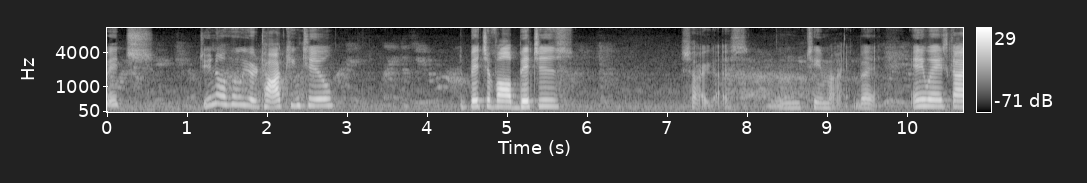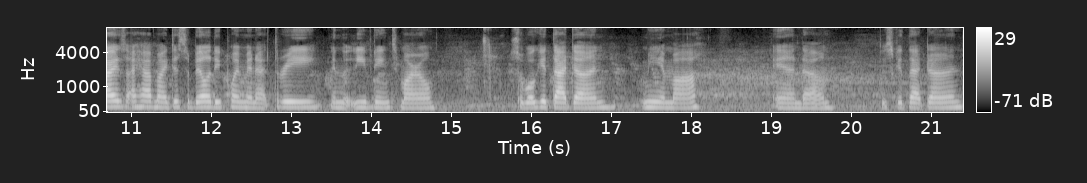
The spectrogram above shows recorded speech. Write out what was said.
Bitch, do you know who you're talking to? The bitch of all bitches. Sorry, guys. TMI. But, anyways, guys, I have my disability appointment at 3 in the evening tomorrow. So we'll get that done. Me and Ma. And, um, just get that done.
